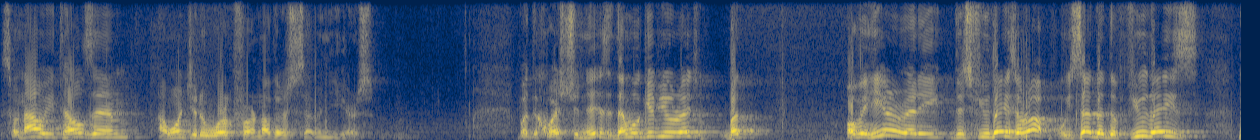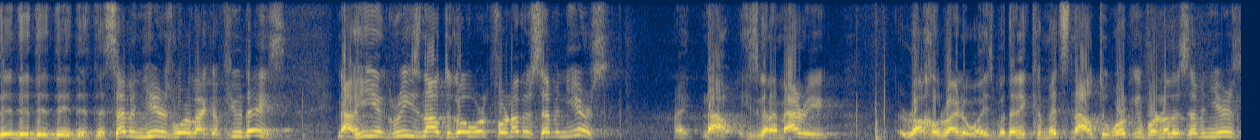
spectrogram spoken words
So now he tells him, I want you to work for another seven years. But the question is, then we'll give you a But over here already, these few days are up. We said that the few days The, the, the, the, the, the seven years were like a few days. Now he agrees now to go work for another seven years. Right now he's going to marry Rachel right away, but then he commits now to working for another seven years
